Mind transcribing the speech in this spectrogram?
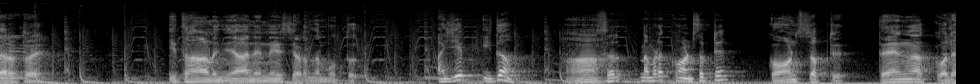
ഡയറക്ടറെ ഇതാണ് ഞാൻ അന്വേഷിച്ച് നടന്ന മുത്ത്. അയ്യേ ഇതാ. ആ. സർ നമ്മുടെ കോൺസെപ്റ്റ്? കോൺസെപ്റ്റ് തേങ്ങ കൊല.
